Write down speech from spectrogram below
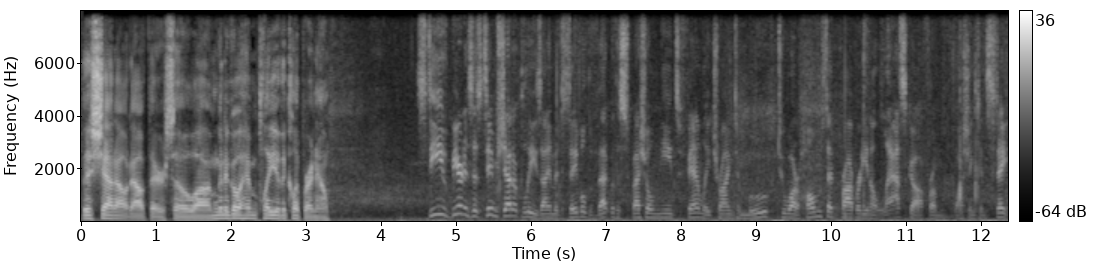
this shout out out there. So uh, I'm gonna go ahead and play you the clip right now. Steve Bearden says, Tim, shout out please. I am a disabled vet with a special needs family trying to move to our homestead property in Alaska from Washington State.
